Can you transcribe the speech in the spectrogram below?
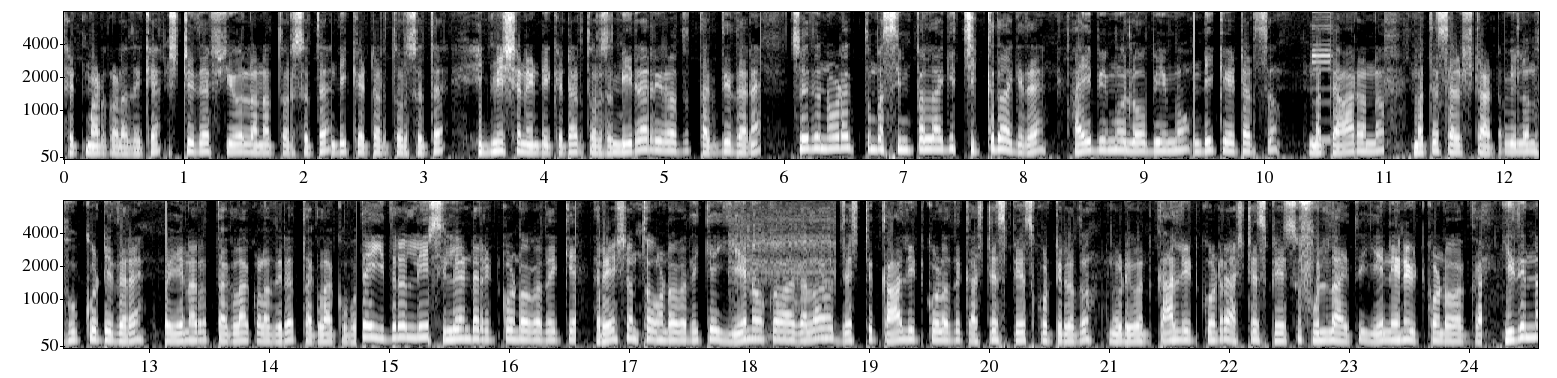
ಸೆಟ್ ಮಾಡ್ಕೊಳ್ಳೋದಕ್ಕೆ. ಎಷ್ಟಿದೆ ಫ್ಯೂಲ್ ಅನ್ನೋ ತೋರಿಸುತ್ತೆ, ಇಂಡಿಕೇಟರ್ ತೋರಿಸುತ್ತೆ, ಇಗ್ನಿಷನ್ ಇಂಡಿಕೇಟರ್ ತೋರಿಸುತ್ತೆ. ಮಿರರ್ ಇರೋದು ತೆಗ್ದಿದ್ದಾರೆ. ಸೊ ಇದು ನೋಡಕ್ ತುಂಬಾ ಸಿಂಪಲ್ ಆಗಿ ಚಿಕ್ಕದಾಗಿದೆ. High beam, low beam, indicators. ಮತ್ತೆ ಆರ್ ಅನ್ನು ಮತ್ತೆ ಸೆಲ್ಫ್ ಸ್ಟಾರ್ಟ್ ಇಲ್ಲೊಂದು ಹುಕ್ ಕೊಟ್ಟಿದ್ದಾರೆ. ಏನಾದ್ರು ತಗ್ಲಾಕೊಳ್ಳೋದಿದ್ರೆ ತಗ್ಲಾಕೋಬಹುದು. ಇದರಲ್ಲಿ ಸಿಲಿಂಡರ್ ಇಟ್ಕೊಂಡು ಹೋಗೋದಕ್ಕೆ, ರೇಷನ್ ತಗೊಂಡು ಹೋಗೋದಕ್ಕೆ ಏನೂ ಆಗಲ್ಲ ಜಸ್ಟ್ ಕಾಲ್ ಇಟ್ಕೊಳ್ಳೋದಕ್ಕೆ ಅಷ್ಟೇ ಸ್ಪೇಸ್ ಕೊಟ್ಟಿರೋದು. ನೋಡಿ, ಒಂದು ಕಾಲ್ ಇಟ್ಕೊಂಡ್ರೆ ಅಷ್ಟೇ ಸ್ಪೇಸ್ ಫುಲ್ ಆಯ್ತು. ಏನೇನು ಇಟ್ಕೊಂಡು ಹೋಗಕ್ಕೆ. ಇದನ್ನ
